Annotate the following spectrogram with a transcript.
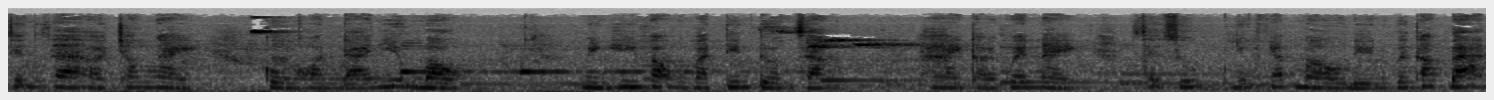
diễn ra ở trong ngày cùng hòn đá nhiệm màu. Mình hy vọng và tin tưởng rằng hai thói quen này sẽ giúp những phép màu đến với các bạn,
